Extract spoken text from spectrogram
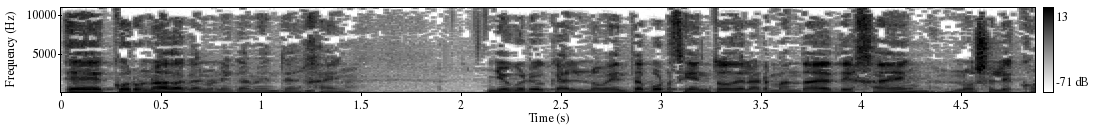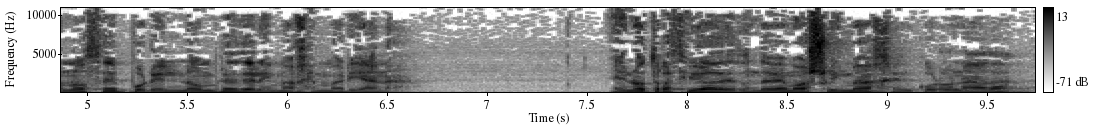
eh, coronada canónicamente en Jaén. Yo creo que al 90% de las hermandades de Jaén no se les conoce por el nombre de la imagen mariana. En otras ciudades donde vemos su imagen coronada,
